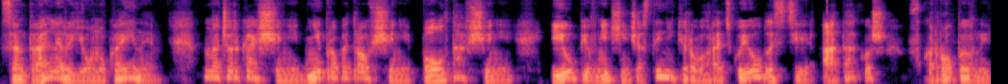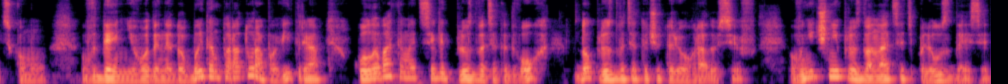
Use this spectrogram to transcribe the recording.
Центральний регіон України на Черкащині, Дніпропетровщині, Полтавщині і у північній частині Кіровоградської області, а також в Кропивницькому. В денні години доби температура повітря коливатиметься від плюс 22 до плюс 24 градусів, в нічні плюс 12 плюс 10.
